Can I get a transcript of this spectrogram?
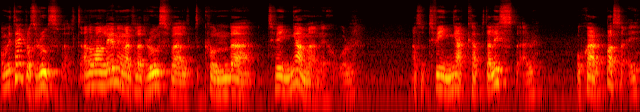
om vi tänker oss Roosevelt. En av anledningarna till att Roosevelt kunde tvinga människor, alltså tvinga kapitalister att skärpa sig.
